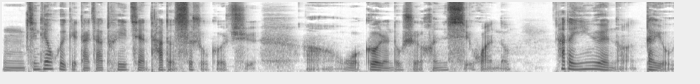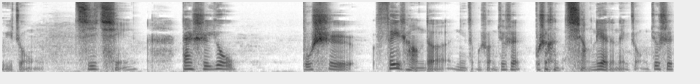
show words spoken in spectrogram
嗯，今天会给大家推荐他的四首歌曲。啊，我个人都是很喜欢的。他的音乐呢，带有一种激情，但是又不是。非常的，你怎么说？就是不是很强烈的那种，就是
